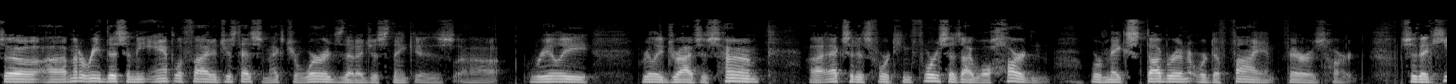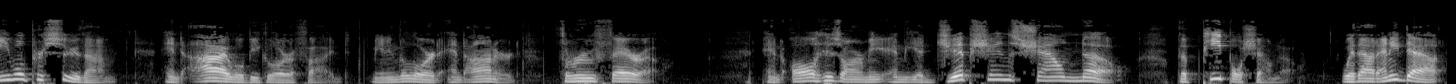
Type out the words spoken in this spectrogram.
So uh, I'm going to read this in the Amplified. It just has some extra words that I just think is uh, really, really drives us home. Uh, Exodus 14:4 says, "I will harden or make stubborn or defiant Pharaoh's heart, so that he will pursue them, and I will be glorified, meaning the Lord, and honored through Pharaoh." And all his army, and the Egyptians shall know, the people shall know, without any doubt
